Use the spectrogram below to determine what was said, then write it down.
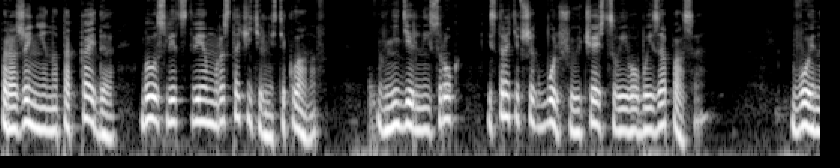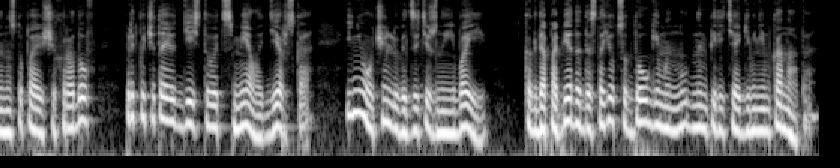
Поражение на Такайда было следствием расточительности кланов. В недельный срок истративших большую часть своего боезапаса. Воины наступающих родов предпочитают действовать смело, дерзко и не очень любят затяжные бои, когда победа достается долгим и нудным перетягиванием каната.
